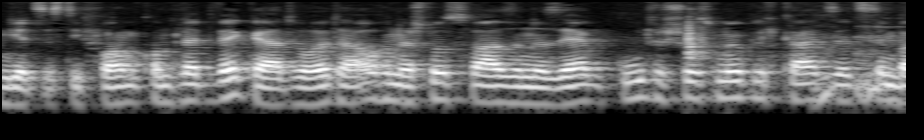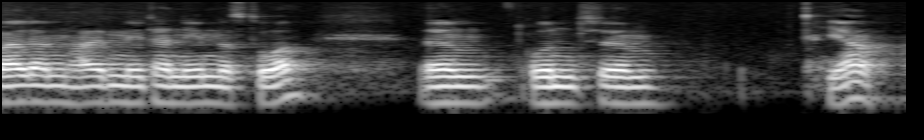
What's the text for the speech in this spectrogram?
Und jetzt ist die Form komplett weg. Er hatte heute auch in der Schlussphase eine sehr gute Schussmöglichkeit, setzt den Ball dann einen halben Meter neben das Tor. Ähm, und ähm, ja,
